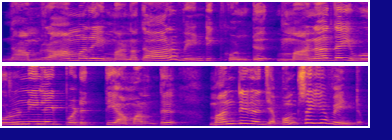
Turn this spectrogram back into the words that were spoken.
நாம் ராமரை மனதார வேண்டிக்கொண்டு மனதை ஒருநிலைப்படுத்தி அமர்ந்து மந்திர ஜபம் செய்ய வேண்டும்.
